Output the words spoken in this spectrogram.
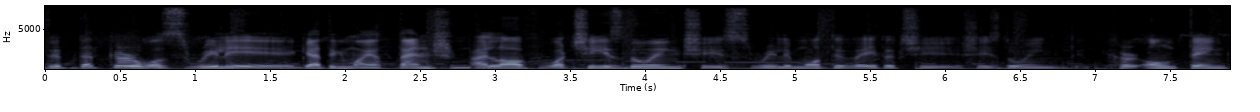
that, that girl was really getting my attention. I love what she is doing. She's really motivated. She she's doing her own thing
